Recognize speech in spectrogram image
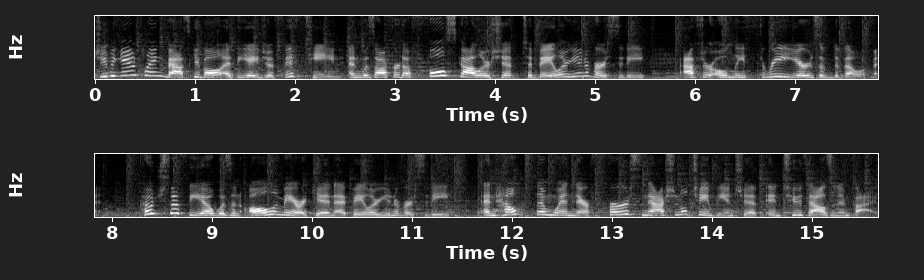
She began playing basketball at the age of 15 and was offered a full scholarship to Baylor University after only three years of development. Coach Sophia was an All-American at Baylor University and helped them win their first national championship in 2005.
